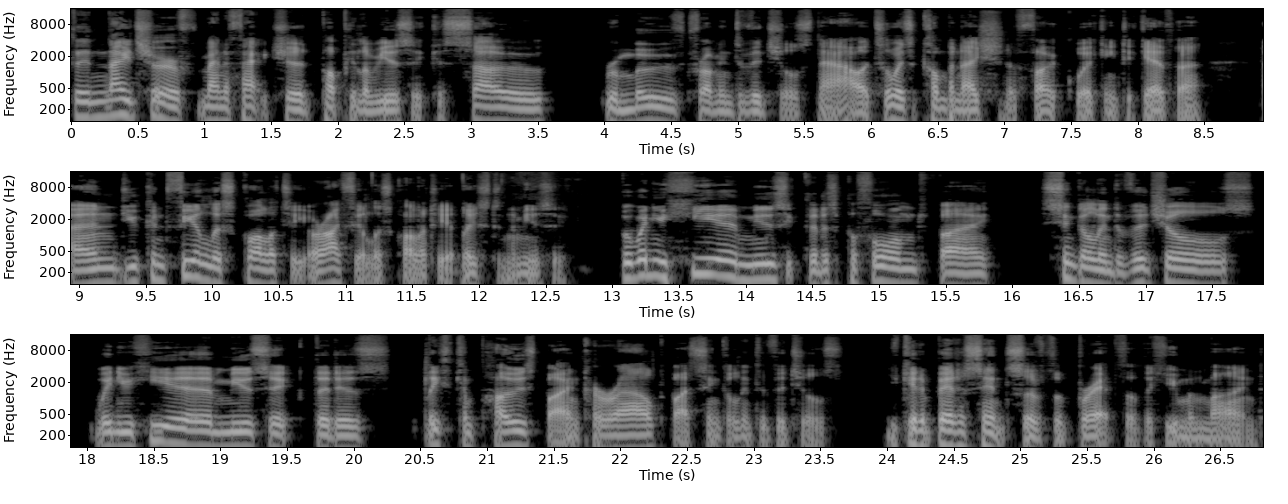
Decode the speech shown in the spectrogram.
the nature of manufactured popular music is so removed from individuals now. It's always a combination of folk working together. And you can feel this quality, or I feel this quality at least in the music. But when you hear music that is performed by single individuals, when you hear music that is at least composed by and choraled by single individuals, you get a better sense of the breadth of the human mind.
